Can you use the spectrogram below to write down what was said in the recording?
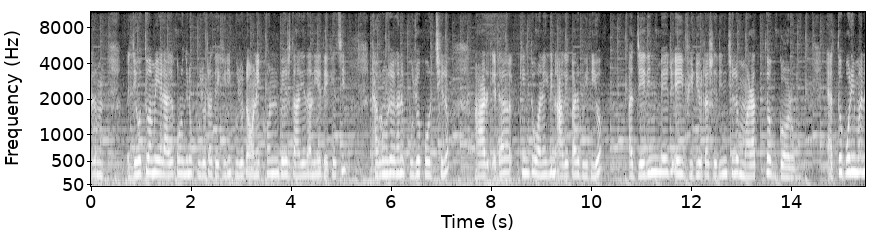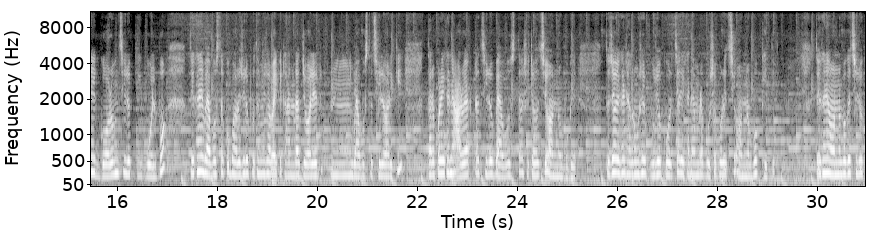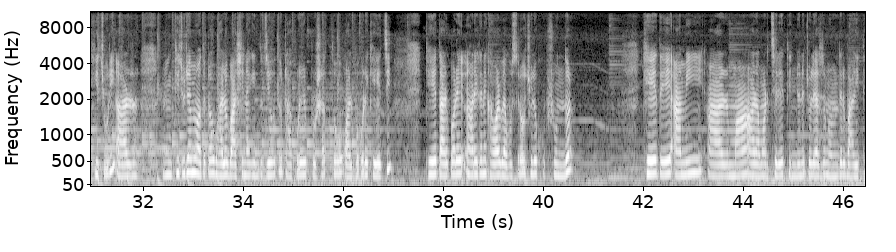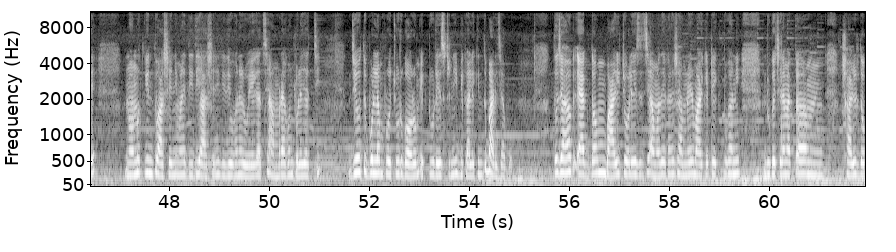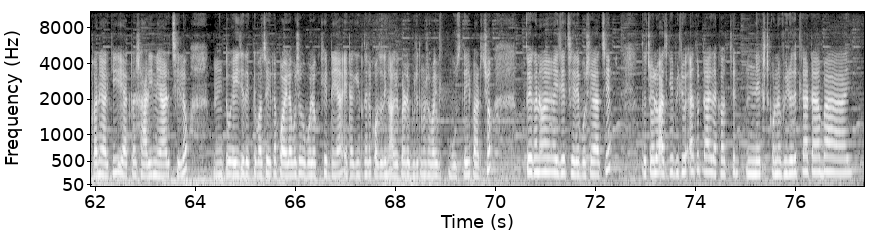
যেহেতু আমি এর আগে কোনোদিনও পুজোটা দেখিনি, পুজোটা অনেকক্ষণ বেশ দাঁড়িয়ে দাঁড়িয়ে দেখেছি। ঠাকুরমশাই এখানে পুজো করছিল। আর এটা কিন্তু অনেক দিন আগেকার ভিডিও। আর যেদিন এই ভিডিওটা সেদিন ছিল মারাত্মক গরম। এত পরিমাণে গরম ছিল, কি বলব? তো এখানে ব্যবস্থা খুব ভালো ছিল। প্রথমে সবাইকে ঠান্ডা জলের ব্যবস্থা ছিল আর কি। তারপরে এখানে আরও একটা ছিল ব্যবস্থা, সেটা হচ্ছে অন্নভোগের। তো যাও এখানে ঠাকুরমশাই পুজো করছে আর এখানে আমরা বসে পড়েছি অন্নভোগ খেতে। তো এখানে অন্নভোগে ছিল খিচুড়ি আর খিচুড়ি আমি অতটাও ভালোবাসি না, কিন্তু যেহেতু ঠাকুরের প্রসাদ তো অল্প করে খেয়েছি। খেয়ে তারপরে, আর এখানে খাওয়ার ব্যবস্থাটাও ছিল খুব সুন্দর। খেয়ে দিয়ে আমি আর মা আর আমার ছেলে তিনজনে চলে আসলাম ননদের বাড়িতে। ননদ কিন্তু আসেনি মানে দিদি আসেনি, দিদি ওখানে রয়ে গেছে, আমরা এখন চলে যাচ্ছি। যেহেতু বললাম প্রচুর গরম, একটু রেস্ট নিই, বিকালে কিন্তু বাড়ি যাব। তো যাই হোক, একদম বাড়ি চলে এসেছি, আমাদের এখানে সামনের মার্কেটে একটুখানি ঢুকেছিলাম একটা শাড়ির দোকানে আর কি, একটা শাড়ি নেয়ার ছিল। তো এই যে দেখতে পাচ্ছ, এটা পয়লা বৈশাখ উপলক্ষে নেয়া, এটা কিন্তু তাহলে কতদিন আগে করার ভিডিও তোমরা সবাই বুঝতেই পারছ। তো এখানে এই যে ছেড়ে বসে আছে। তো চলো আজকে ভিডিও এতটাই। দেখা হচ্ছে নেক্সট কোনো ভিডিওতে। Tata bye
